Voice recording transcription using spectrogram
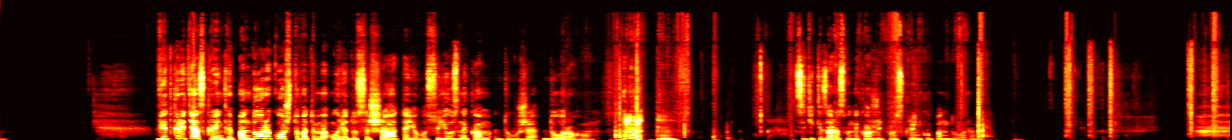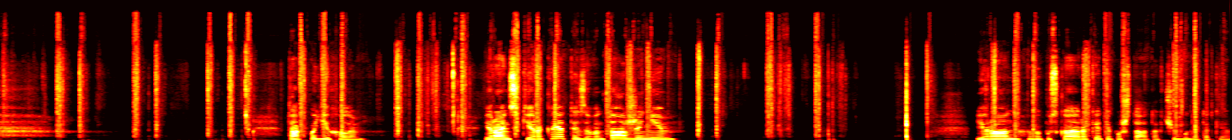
Відкриття скриньки Пандори коштуватиме уряду США та його союзникам дуже дорого. Це тільки зараз вони кажуть про скриньку Пандори. Так, поїхали. Іранські ракети завантажені. Іран випускає ракети по штатах. Чи буде таке?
